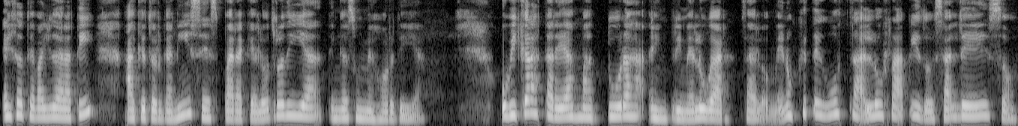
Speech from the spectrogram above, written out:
Esto te va a ayudar a ti a que te organices para que el otro día tengas un mejor día. Ubica las tareas más duras en primer lugar. O sea, lo menos que te gusta, hazlo rápido, sal de eso.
